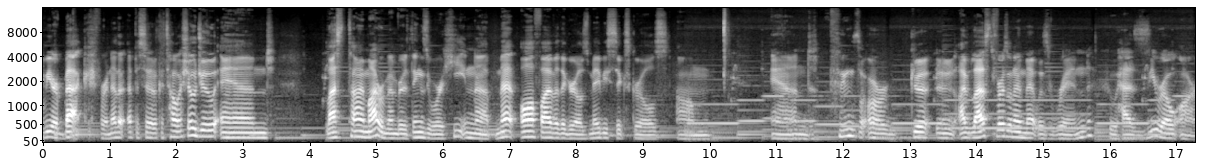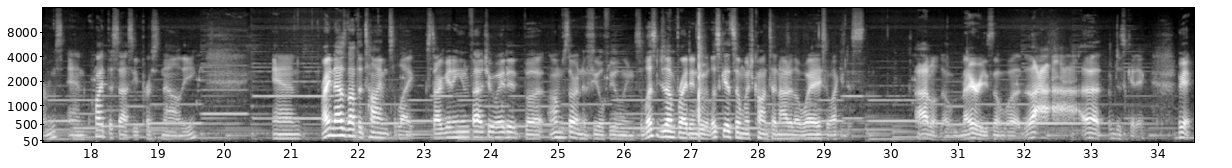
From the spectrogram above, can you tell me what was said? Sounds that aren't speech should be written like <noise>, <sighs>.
We are back for another episode of Katawa Shoujo, and last time I remember, things were heating up. Met all five of the girls, maybe six girls, um, and things are good. I last person I met was Rin, who has zero arms and quite the sassy personality, and right now is not the time to like start getting infatuated, but I'm starting to feel feelings. So let's jump right into it. Let's get so much content out of the way so I can just, I don't know, marry someone. Ah, I'm just kidding. Okay,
